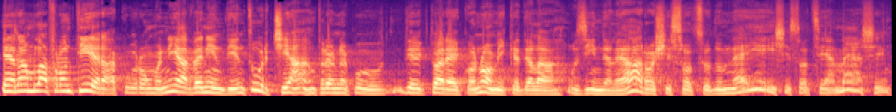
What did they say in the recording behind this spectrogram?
Eram la frontiera cu România, venind din Turcia, împreună cu directoarea economică de la uzinele Aro și soțul dumneai și soția mea și uh,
